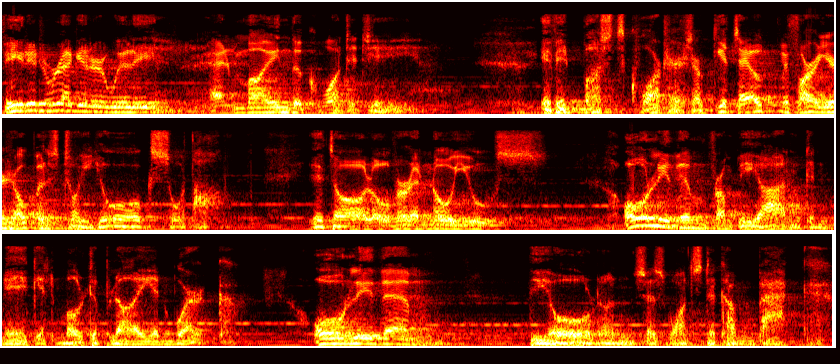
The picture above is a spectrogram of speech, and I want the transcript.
Feed it regular, Willie, and mind the quantity. If it busts quarters or gets out before yours opens to sort off, it's all over and no use. Only them from beyond can make it multiply and work. Only them, the old uns as wants to come back.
